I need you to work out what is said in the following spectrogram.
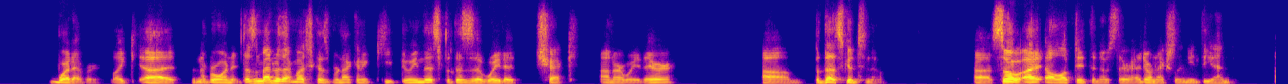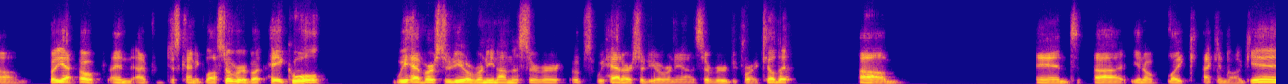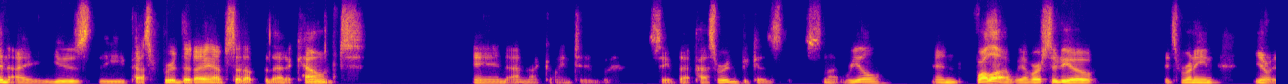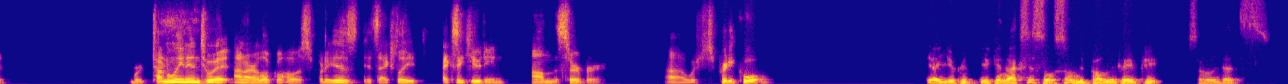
whatever. Like uh, number one, it doesn't matter that much because we're not going to keep doing this, but this is a way to check on our way there. Um, but that's good to know. Uh, so I, will update the notes there. I don't actually need the N. Um, but yeah. Oh, and I've just kind of glossed over. But hey, cool. We have RStudio running on the server. Oops, we had RStudio running on the server before I killed it. Um, and uh, you know like i can log in i use the password that i have set up for that account and i'm not going to save that password because it's not real and voila we have RStudio. it's running you know it, we're tunneling into it on our local host but it is it's actually executing on the server uh, which is pretty cool yeah you could you can access also on the public ip So that's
